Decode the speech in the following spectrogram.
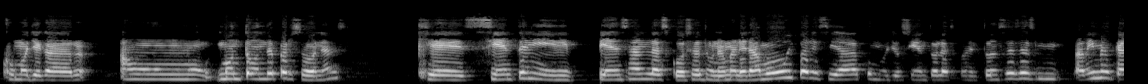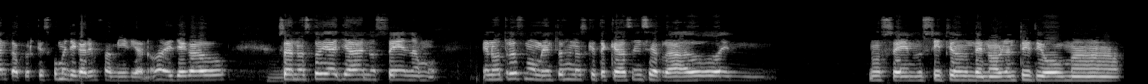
como llegar a un montón de personas que sienten y piensan las cosas de una manera muy parecida a como yo siento las cosas. Entonces, es, a mí me encanta porque es como llegar en familia, ¿no? He llegado, o sea, no estoy allá, no sé, en, en otros momentos en los que te quedas encerrado en, no sé, en un sitio donde no hablan tu idioma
